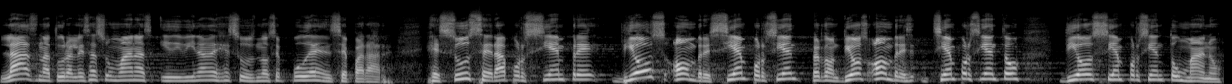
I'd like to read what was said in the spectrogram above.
Las naturalezas humanas y divinas de Jesús no se pueden separar. Jesús será por siempre Dios hombre, 100%, perdón, Dios hombre, 100%, Dios 100% humano.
